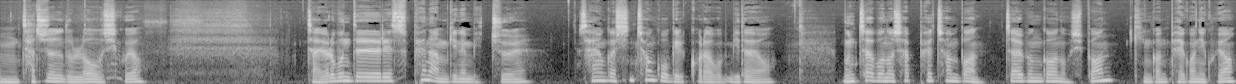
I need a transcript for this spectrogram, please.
음, 자주 자주 놀러 오시고요. 자, 여러분들이 숲에 남기는 밑줄 사연과 신청곡일 거라고 믿어요. 문자 번호 샵 8000번, 짧은 건 50원, 긴 건 100원이고요.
